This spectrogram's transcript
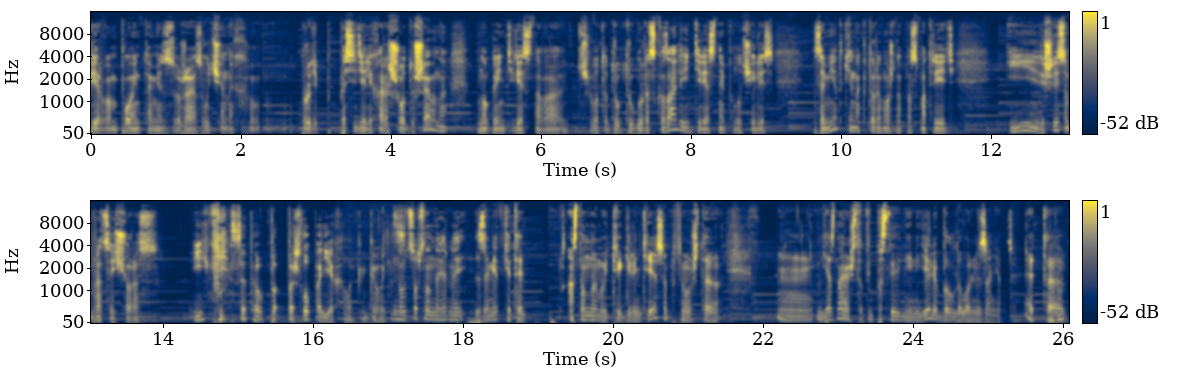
первым поинтом из уже озвученных вроде посидели хорошо, душевно, много интересного, чего-то друг другу рассказали, интересные получились заметки, на которые можно посмотреть, и решили собраться еще раз. И с этого пошло-поехало, как говорится. Ну вот, собственно, наверное, заметки — это основной мой триггер интереса, потому что я знаю, что ты последние недели был довольно занят. Это uh-huh.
